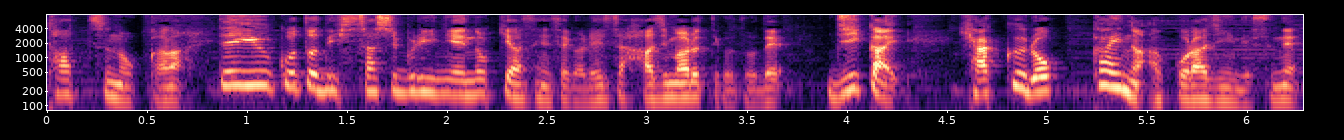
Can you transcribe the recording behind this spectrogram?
経つのかな？っていうことで、久しぶりに榎谷先生が連載始まるってことで、次回、106回のアコラジにですね、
